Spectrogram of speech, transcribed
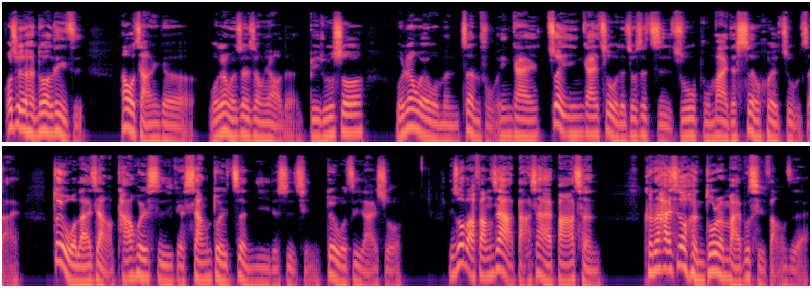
我举了很多的例子。那我讲一个我认为最重要的，比如说，我认为我们政府应该最应该做的就是只租不卖的社会住宅。对我来讲，它会是一个相对正义的事情。对我自己来说，你说把房价打下来八成。可能还是有很多人买不起房子，欸，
